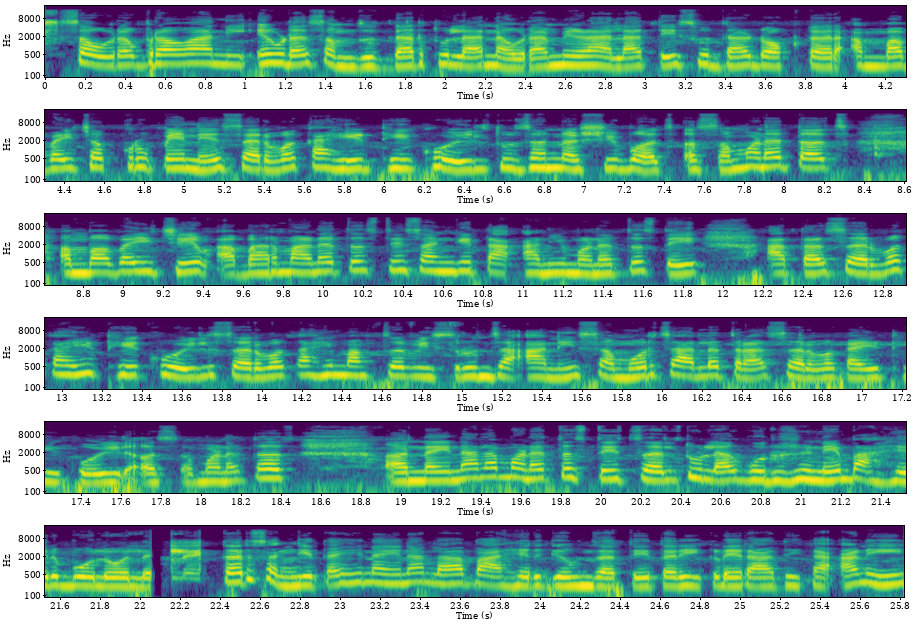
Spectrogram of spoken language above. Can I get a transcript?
सौरभरावानी एवढा समजूतदार तुला नवरा मिळाला ते सुद्धा डॉक्टर अंबाबाईच्या कृपेने सर्व काही ठीक होईल तुझं नशीबच असं म्हणतच अंबाबाईचे आभार मानत असते संगीता आणि म्हणत असते आता सर्व काही ठीक होईल सर्व काही मागचं विसरून जा आणि समोर चालत राहा सर्व काही ठीक होईल असं म्हणतच नैनाला म्हणत असते चल तुला गुरुजीने बाहेर बोलवलं तर संगीता ही नैनाला बाहेर घेऊन जाते. तर इकडे राधिका आणि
